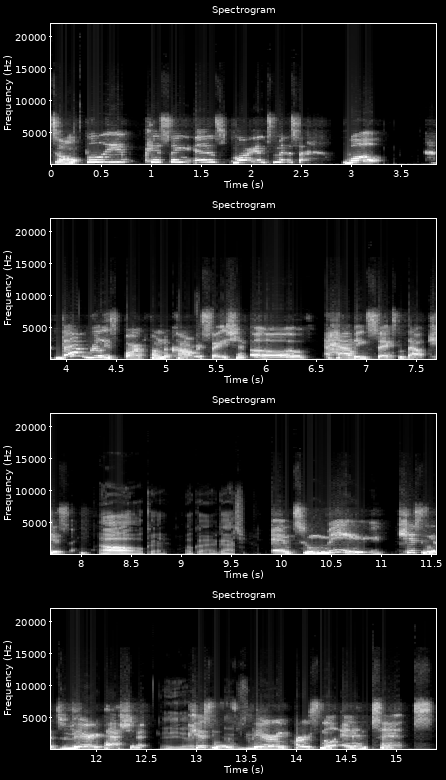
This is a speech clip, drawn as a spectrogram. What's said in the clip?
don't believe kissing is more intimate. Well, that really sparked from the conversation of having sex without kissing. Oh, okay, okay, I got you. And to me, kissing is very passionate. Yeah, Kissing is very personal and intense.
